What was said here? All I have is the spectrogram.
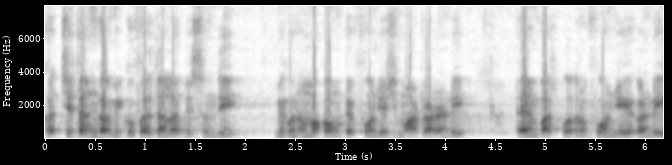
ఖచ్చితంగా మీకు ఫలితం లభిస్తుంది. మీకు నమ్మకం ఉంటే ఫోన్ చేసి మాట్లాడండి. టైం పాస్ పోతున్న ఫోన్ చేయకండి.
